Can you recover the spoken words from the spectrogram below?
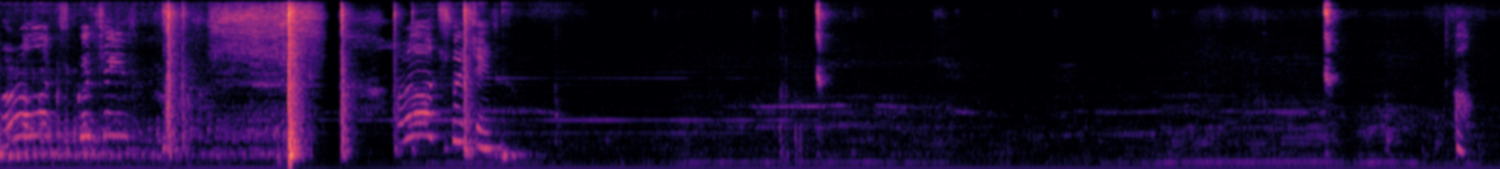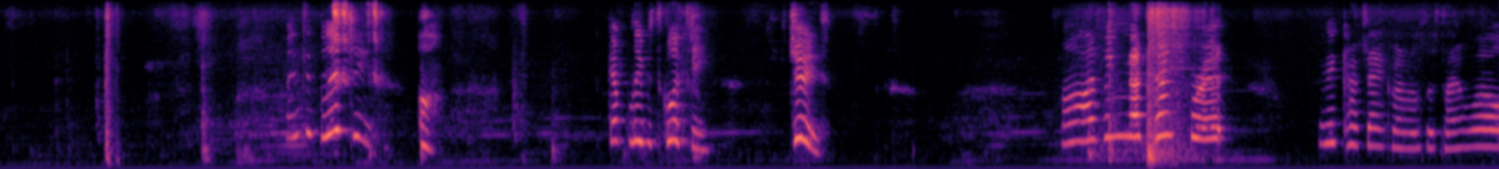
Oh, looks glitching. glitching. Oh. Can't believe. Jeez. Oh, I think that's it for it. We didn't catch any criminals this time. Well,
